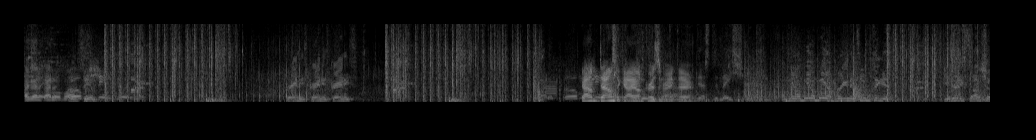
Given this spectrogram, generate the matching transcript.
I got an ammo box. I don't see him. Grannies, grannies, grannies. Down, down the guy on prison right there. Destination. On me, on me, on me. I'm bringing the team to you. Get ready, Sasha.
